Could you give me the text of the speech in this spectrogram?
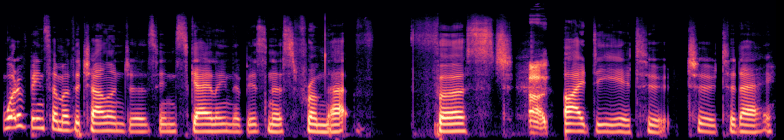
what have been some of the challenges in scaling the business from that first uh, idea to to today?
